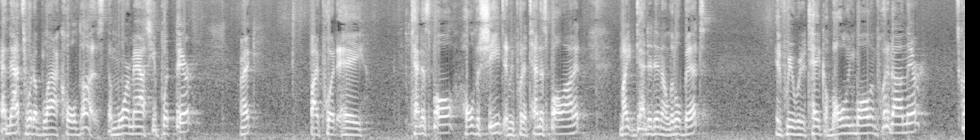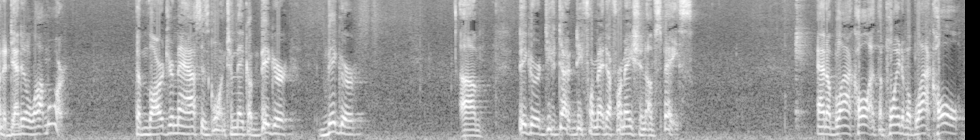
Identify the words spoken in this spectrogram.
And that's what a black hole does. The more mass you put there, right? If I put a tennis ball, hold a sheet, and we put a tennis ball on it, might dent it in a little bit. If we were to take a bowling ball and put it on there, it's going to dent it a lot more. The larger mass is going to make a bigger, bigger, um, bigger de- de- deforma- deformation of space. And a black hole, at the point of a black hole,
